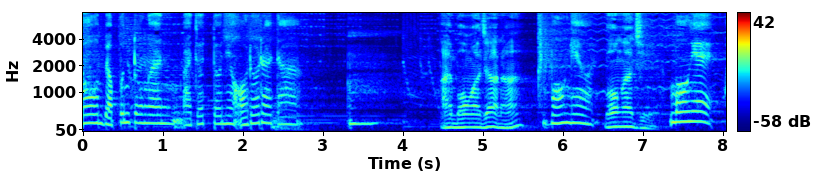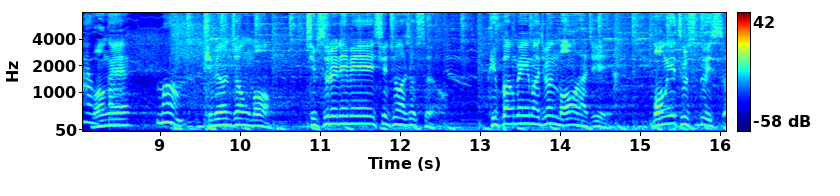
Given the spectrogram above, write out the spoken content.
어 몇 분 동안 맞았더니 얼얼하다 아 멍하지 않아? 멍해요 멍하지. 멍해 황 멍해. 멍 김현정 멍. 집수리님이 신청하셨어요. 귓방맹이 맞으면 멍하지. 멍이 들 수도 있어.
